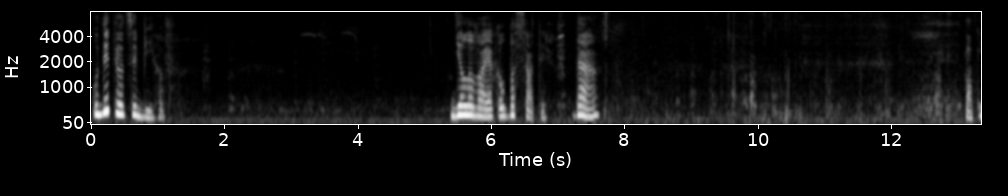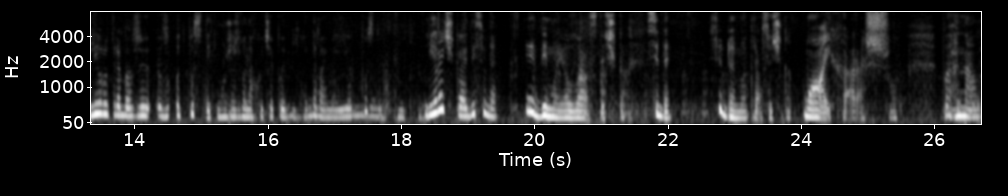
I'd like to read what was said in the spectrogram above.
Куди ти оце бігав? Діловая колбаса ти. Да. Так, Ліру треба вже відпустити. Може ж вона хоче побігати. Давай ми її відпустимо. Лірочка, іди сюди. Іди, моя ласточка. Сідай. Сідай, моя красочка. Ой, хорошо. Погнала.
